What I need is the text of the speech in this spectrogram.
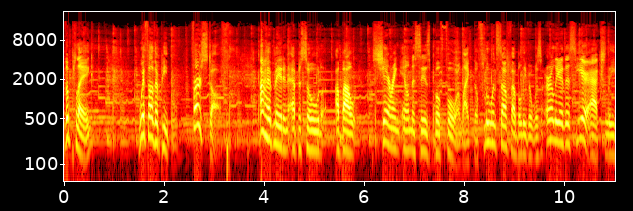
the plague, with other people. First off, I have made an episode about sharing illnesses before, like the flu and stuff. I believe it was earlier this year, actually,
